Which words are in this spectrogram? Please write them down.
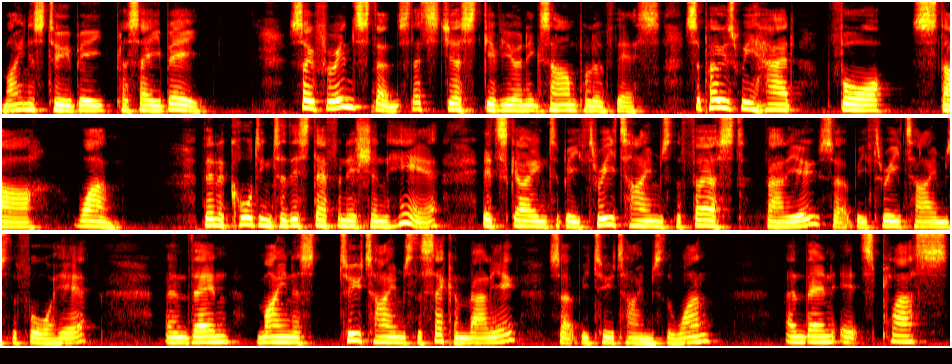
minus 2b plus ab. So for instance, let's just give you an example of this. Suppose we had 4 star 1. Then according to this definition here, it's going to be 3 times the first value, so it would be 3 times the 4 here, and then minus 2 times the second value, so it'd be 2 times the 1, and then it's plus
